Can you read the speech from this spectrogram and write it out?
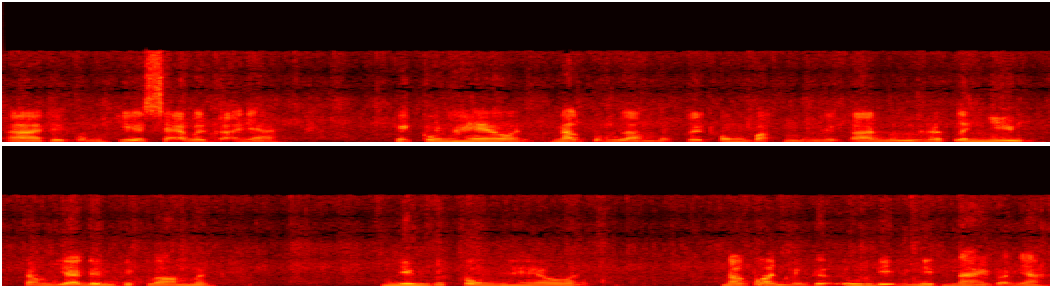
À, thì cũng chia sẻ với cả nhà. Cái con heo ấy, nó cũng là một cái con vật mà người ta nuôi rất là nhiều trong gia đình Việt Nam mình. Nhưng cái con heo ấy nó có những cái ưu điểm như thế này cả nhà.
